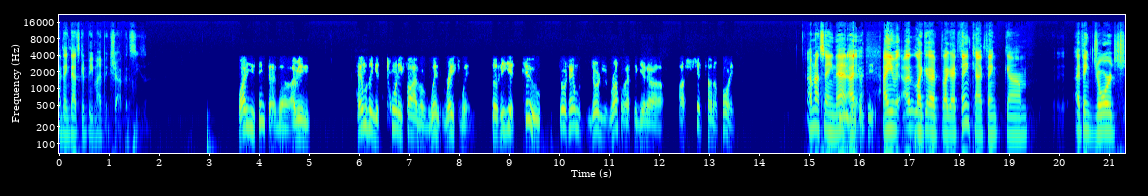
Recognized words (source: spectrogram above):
I think that's gonna be my big shock of the season. Why do you think that though? I mean, Hamilton gets 25 of win race wins. So if he gets two, George Hamilton, George Russell has to get a a shit ton of points. I'm not saying that. I. I even I, like uh, like I think I think um I think George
